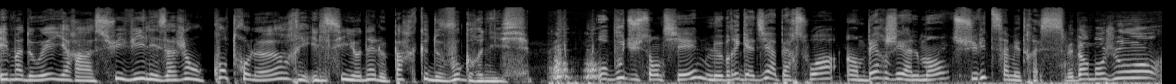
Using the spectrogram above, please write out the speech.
Emma Doé hier a suivi les agents contrôleurs. Il sillonnait le parc de Vaugrenier. Au bout du sentier, le brigadier aperçoit un berger allemand suivi de sa maîtresse. Mesdames, bonjour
